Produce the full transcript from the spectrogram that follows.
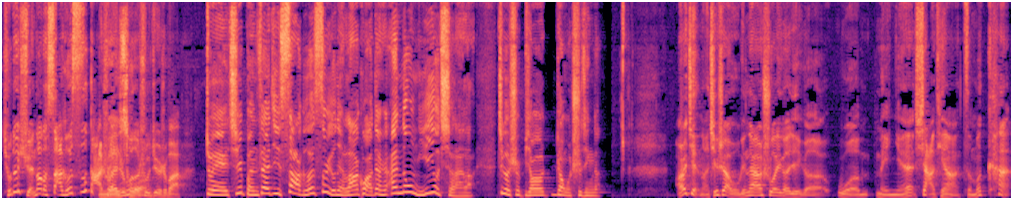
球队选到的萨格斯打出来之后的数据是吧？对，其实本赛季萨格斯有点拉胯，但是安东尼又起来了，这个是比较让我吃惊的。而且呢，其实啊，我跟大家说一个这个，我每年夏天啊怎么看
